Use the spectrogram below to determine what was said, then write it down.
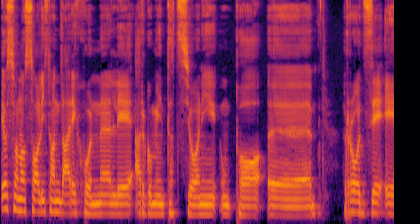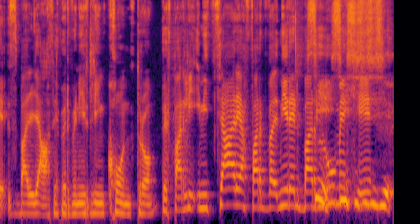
io sono solito andare con le argomentazioni un po' eh, rozze e sbagliate per venirgli incontro, per farli iniziare a far venire il barlume sì, sì, che sì, sì, sì.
